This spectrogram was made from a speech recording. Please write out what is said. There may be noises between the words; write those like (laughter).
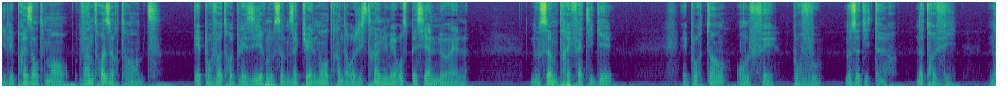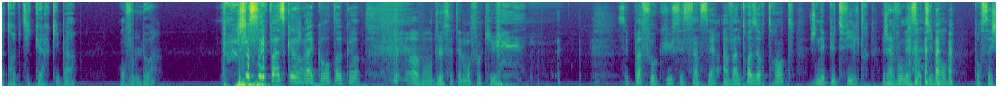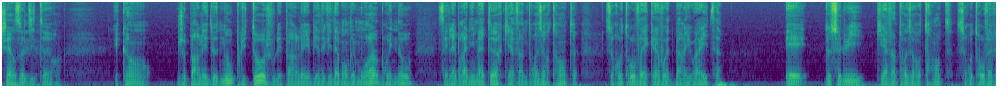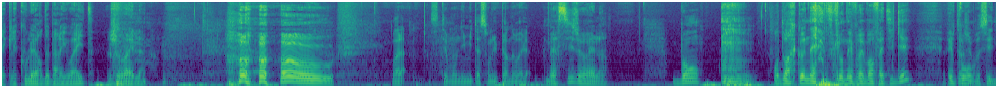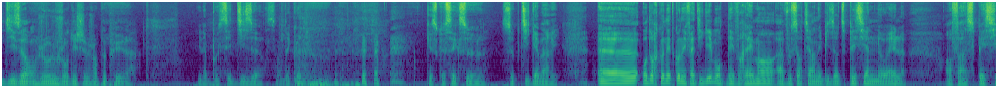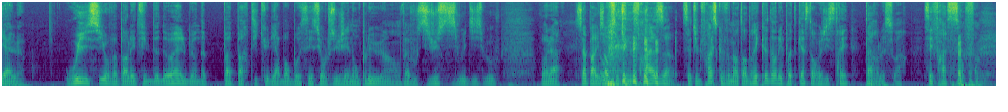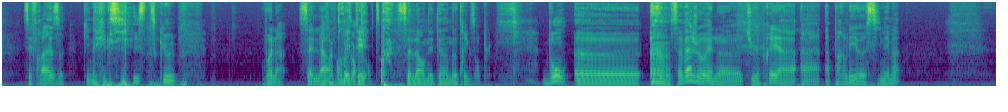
Il est présentement 23h30 et pour votre plaisir, nous sommes actuellement en train d'enregistrer un numéro spécial Noël. Nous sommes très fatigués et pourtant on le fait pour vous, nos auditeurs, notre vie, notre petit cœur qui bat. On vous le doit. (laughs) je sais pas ce que je raconte encore. Oh mon dieu, c'est tellement faux cul. (laughs) C'est pas faux cul, c'est sincère. À 23h30, je n'ai plus de filtre. J'avoue mes sentiments (laughs) pour ces chers auditeurs. Et quand je parlais de nous plutôt, je voulais parler bien évidemment de moi, Bruno, célèbre animateur qui à 23h30 se retrouve avec la voix de Barry White, et de celui qui à 23h30 se retrouve avec la couleur de Barry White, Joël. (laughs) Ho ho ho Voilà, c'était mon imitation du Père Noël. Merci Joël. Bon, (clears throat) on doit reconnaître (laughs) qu'on est vraiment fatigué. Et Putain, pour... j'ai bossé 10 heures aujourd'hui, je- j'en peux plus là. Il a bossé 10 heures, sans déconner. (laughs) Qu'est-ce que c'est que ce, ce petit gabarit? Euh, On doit reconnaître qu'on est fatigué, mais on tenait vraiment à vous sortir un épisode spécial Noël. Enfin, spécial. Oui, si, on va parler de films de Noël, mais on n'a pas particulièrement bossé sur le sujet non plus. hein. On va vous juste si je vous dis. vous- Voilà. Ça, par exemple, c'est une (laughs) phrase. C'est une phrase que vous n'entendrez que dans les podcasts enregistrés tard le soir. Ces phrases sans fin. Ces phrases qui (laughs) n'existent que. Voilà. Celle-là, 23h30. était, (laughs) celle-là, on était un autre exemple. Bon, euh, (clears throat) ça va, Joël? Tu es prêt à, à- à parler euh, cinéma?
